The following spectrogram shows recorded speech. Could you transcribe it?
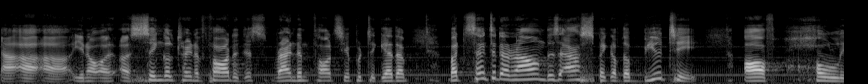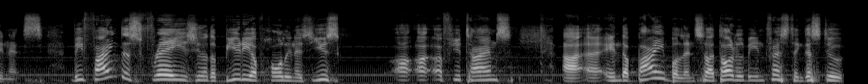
uh, uh, uh you know, a, a, single train of thought, or just random thoughts here put together, but centered around this aspect of the beauty of holiness. We find this phrase, you know, the beauty of holiness, used a, a few times uh, uh, in the Bible, and so I thought it would be interesting just to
